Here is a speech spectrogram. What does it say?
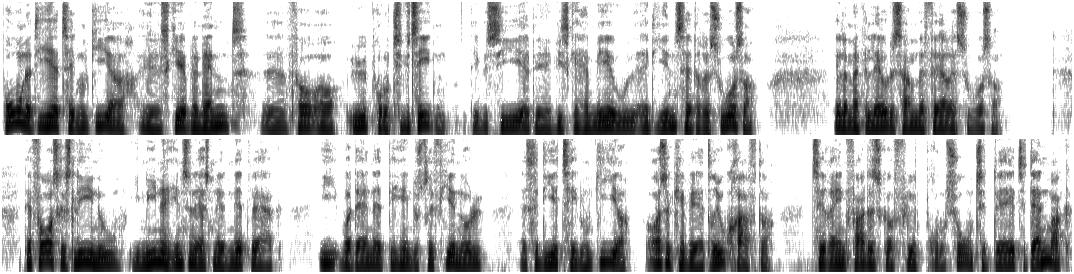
Brugen af de her teknologier øh, sker blandt andet øh, for at øge produktiviteten. Det vil sige, at øh, vi skal have mere ud af de indsatte ressourcer, eller man kan lave det samme med færre ressourcer. Der forskes lige nu i mine internationale netværk i, hvordan at det her Industri 4.0, altså de her teknologier, også kan være drivkræfter til rent faktisk at flytte produktion tilbage til Danmark.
